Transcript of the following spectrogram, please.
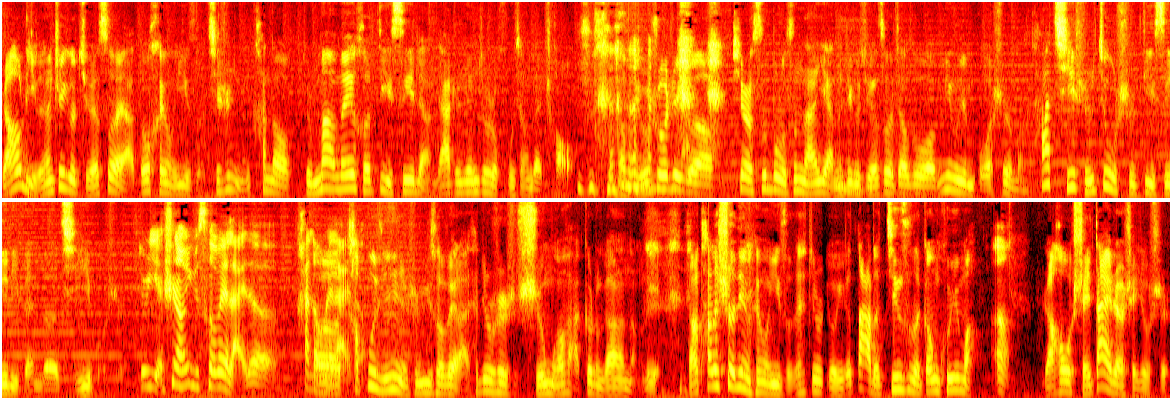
然后里面的这个角色呀，都很有意思。其实你能看到，就是漫威和 DC 两家之间就是互相在抄 啊。比如说这个皮尔斯布鲁斯南演的这个角色叫做命运博士嘛，他其实就是 DC 里边的奇异博士。就是也是能预测未来的，看到未来。他不仅仅是预测未来，它就是使用魔法各种各样的能力。然后它的设定很有意思，它就是有一个大的金色的钢盔嘛。嗯。然后谁戴着谁就是。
